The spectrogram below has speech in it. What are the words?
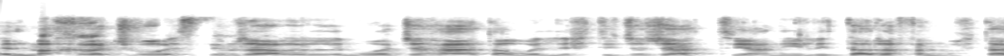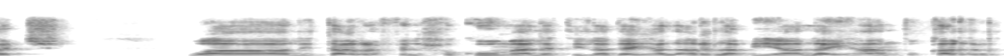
المخرج هو استمرار المواجهات أو الاحتجاجات يعني لطرف المحتج ولطرف الحكومة التي لديها الأغلبية. عليها أن تقرر.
